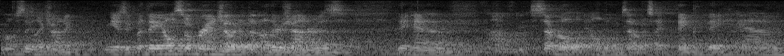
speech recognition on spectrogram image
mostly electronic music, but they also branch out into other genres. They have um, several albums out. I think they have,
